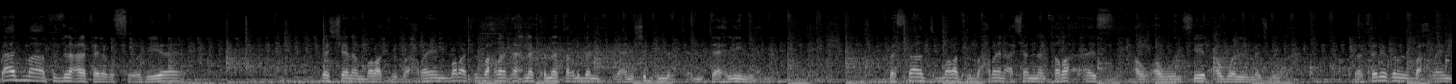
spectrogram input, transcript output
بعد ما فزنا على فريق السعودية دشينا مباراة البحرين، مباراة البحرين إحنا كنا تقريبا يعني شبه مت- متأهلين يعني. بس كانت مباراة البحرين عشان نترأس أو أو نصير أول المجموعة. ففريق البحرين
